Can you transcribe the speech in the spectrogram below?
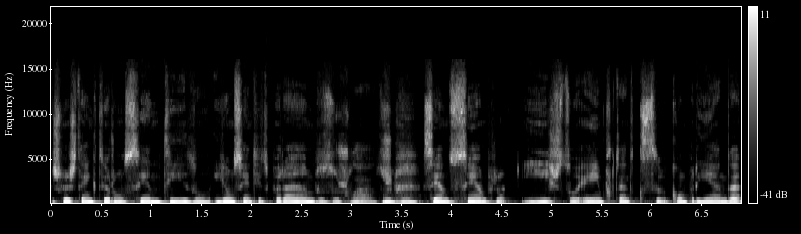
As coisas têm que ter um sentido e um sentido para ambos os lados. Uhum. Sendo sempre, e isto é importante que se compreenda,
